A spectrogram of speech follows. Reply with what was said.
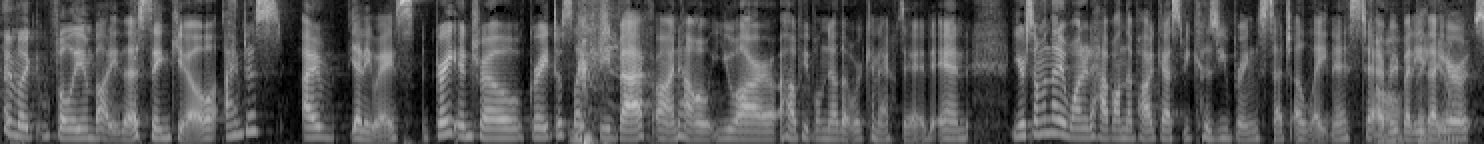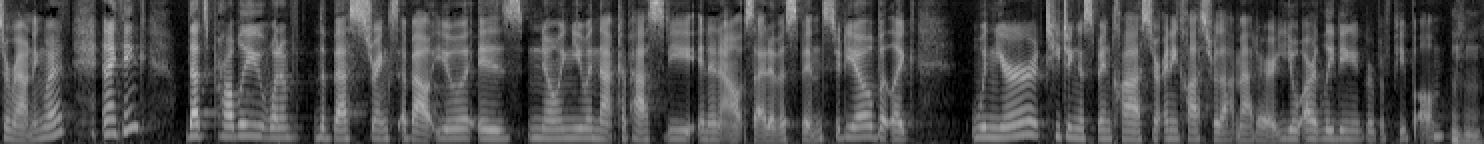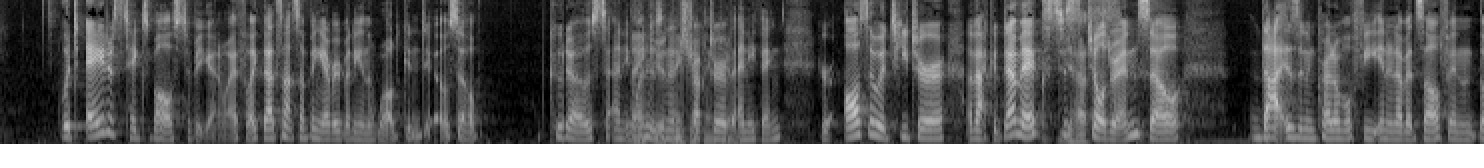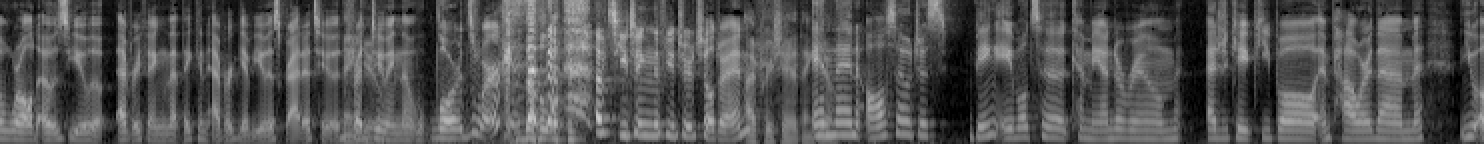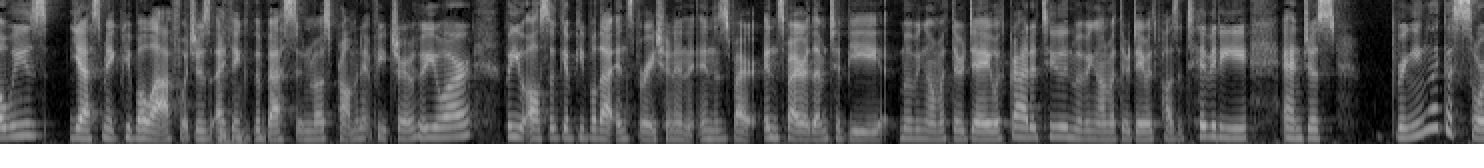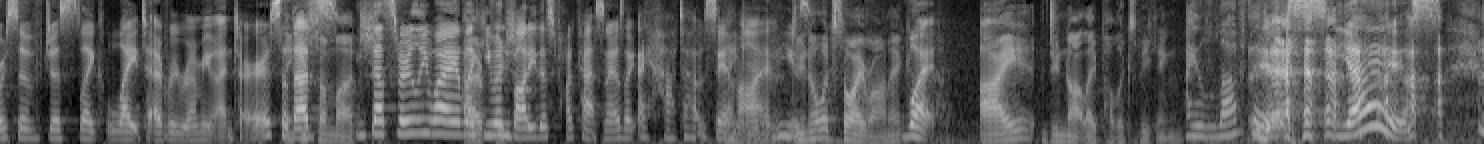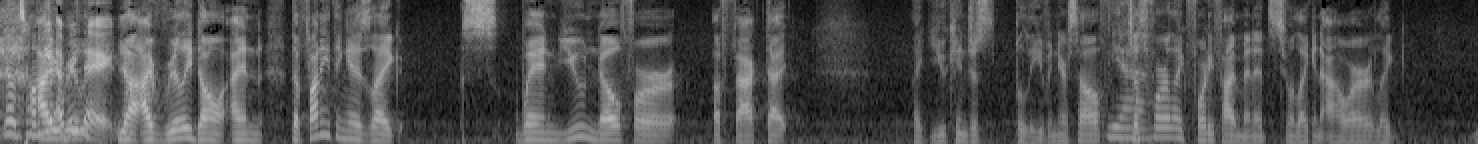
I'm like fully embody this. Thank you. I'm just I anyways, great intro, great just like feedback on how you are, how people know that we're connected. And you're someone that I wanted to have on the podcast because you bring such a lightness to Oh, everybody thank that you. you're surrounding with. And I think that's probably one of the best strengths about you is knowing you in that capacity in and outside of a spin studio, but like when you're teaching a spin class or any class for that matter, you are leading a group of people Mm-hmm. which a just takes balls to begin with like that's not something everybody in the world can do so kudos to anyone Thank who's you, an thank you, instructor of you. anything you're also a teacher of academics to Yes. children so that is an incredible feat in and of itself and the world owes you everything that they can ever give you as gratitude Thank for you. doing the lord's work The Lord- of teaching the future children I appreciate it. Thank and you. And then also just being able to command a room, educate people, empower them. You always, yes, make people laugh, which is, I Mm-hmm. think, the best and most prominent feature of who you are. But you also give people that inspiration and, and inspire inspire them to be moving on with their day with gratitude, moving on with their day with positivity, and just bringing like a source of just like light to every room you enter. So Thank you that's so much. that's really why like you appreciate- embody this podcast, and I was like, I have to have Sam Thank you. on. Do you know what's so ironic? what? I do not like public speaking. I love this. yes. Yes. No, tell me I everything. Really, yeah, I really don't. And the funny thing is, like, when you know for a fact that, like, you can just believe in yourself, Yeah. just for like forty-five minutes to like an hour, like,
